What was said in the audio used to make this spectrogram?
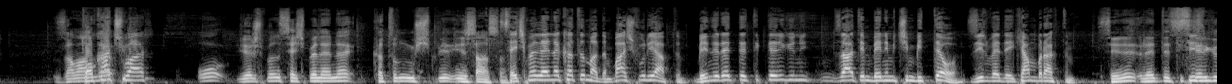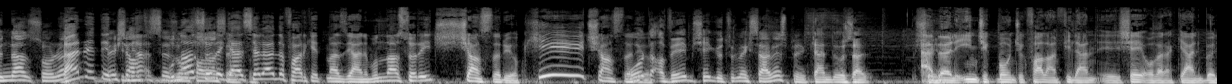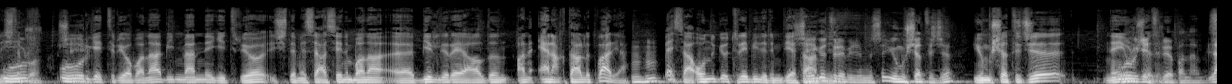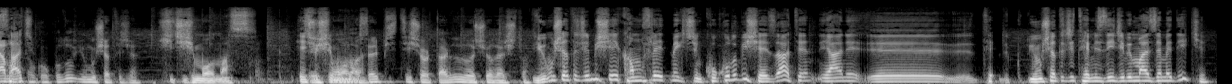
Zamanında Tokaç var. O yarışmanın seçmelerine katılmış bir insansın. Seçmelerine katılmadım. Başvuru yaptım. Beni reddettikleri günü zaten benim için bitti o. Zirvedeyken bıraktım. Seni reddettikleri Siz- günden sonra Ben reddettim 5-6 ya. sezon Bundan sonra seyrettim. gelseler de fark etmez yani. Bundan sonra hiç şansları yok. Hiç şansları Orada yok. adaya bir şey götürmek serbest mi? Kendi özel Şey. böyle incik boncuk falan filan e, şey olarak yani böyle işte Uğur bu. şeyi. Uğur getiriyor bana bilmem ne getiriyor. İşte mesela senin bana 1 liraya aldığın hani enaktarlık var ya. Mesela onu götürebilirim diye şey tahmin ediyorum. götürebilir misin? Yumuşatıcı. Yumuşatıcı ne Uğur yumuşatıcı? getiriyor bana. Lavanta Saç kokulu yumuşatıcı. hiç işim olmaz. Hiç işim Ondan olmaz. sonra pis tişörtlerde dolaşıyorlar işte. Yumuşatıcı bir şey kamufle etmek için kokulu bir şey zaten yani e, te- yumuşatıcı temizleyici bir malzeme değil ki.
